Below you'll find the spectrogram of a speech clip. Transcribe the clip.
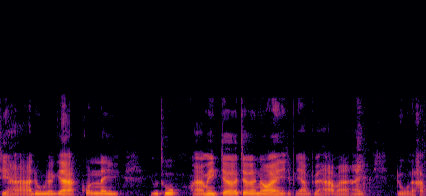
ที่หาดูยากๆ คนใน YouTube หาไม่เจอเจอน้อย จะพยายามไปหามาให้ดูนะครับ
